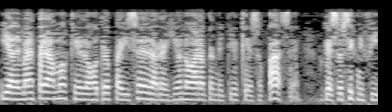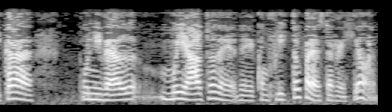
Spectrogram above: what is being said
y además esperamos que los otros países de la región no van a permitir que eso pase, porque eso significa un nivel muy alto de, conflicto para esta región.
